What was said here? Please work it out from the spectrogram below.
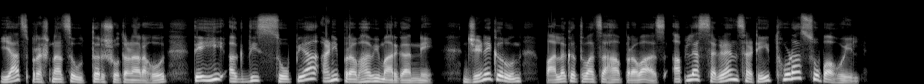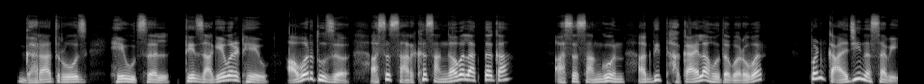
याच प्रश्नाचं उत्तर शोधणार आहोत तेही अगदी सोप्या आणि प्रभावी मार्गांनी जेणेकरून पालकत्वाचा हा प्रवास आपल्या सगळ्यांसाठी थोडा सोपा होईल. घरात रोज हे उचल ते जागेवर ठेव आवर तुझं असं सारखं सांगावं लागतं का? असं सांगून अगदी थकायला होतं बरोबर? पण काळजी नसावी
